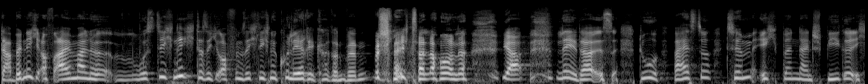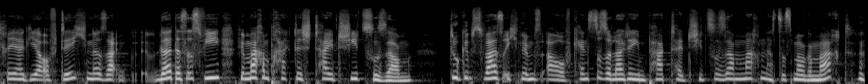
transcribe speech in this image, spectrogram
Da bin ich auf einmal, eine, wusste ich nicht, dass ich offensichtlich eine Cholerikerin bin mit schlechter Laune. Ja, nee, da ist, du, weißt du, Tim, ich bin dein Spiegel, ich reagiere auf dich. Ne, sag, ne, das ist wie, wir machen praktisch Tai Chi zusammen. Du gibst was, ich nimm's auf. Kennst du so Leute, die im Park Tai Chi zusammen machen? Hast du das mal gemacht?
